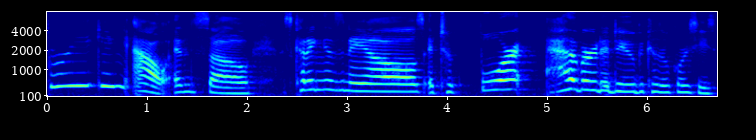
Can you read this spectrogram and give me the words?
freaking out. And so I was cutting his nails. It took forever to do because, of course, he's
